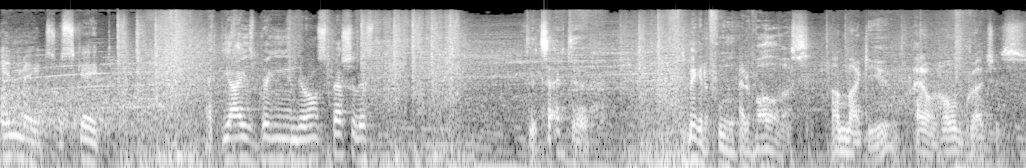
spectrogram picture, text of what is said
inmates escaped. FBI is bringing in their own specialist. Detective. He's making a fool out of all of us. Unlike you, I don't hold grudges.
